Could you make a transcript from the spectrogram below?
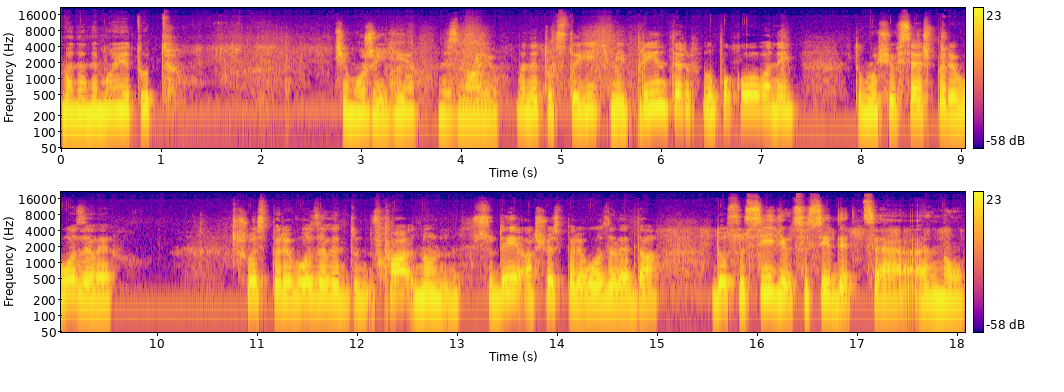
мене немає тут. Чи може є, не знаю. У мене тут стоїть мій принтер упакований, тому що все ж перевозили. Щось перевозили в ну, сюди, а щось перевозили до, до сусідів. Сусіди це ну,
